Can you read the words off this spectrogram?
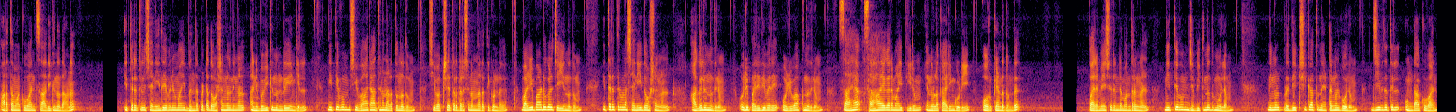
അർത്ഥമാക്കുവാൻ സാധിക്കുന്നതാണ്. ഇത്തരത്തിൽ ശനിദേവനുമായി ബന്ധപ്പെട്ട ദോഷങ്ങൾ നിങ്ങൾ അനുഭവിക്കുന്നുണ്ട് എങ്കിൽ നിത്യവും ശിവാരാധന നടത്തുന്നതും ശിവക്ഷേത്ര ദർശനം നടത്തിക്കൊണ്ട് വഴിപാടുകൾ ചെയ്യുന്നതും ഇത്തരത്തിലുള്ള ശനിദോഷങ്ങൾ അകലുന്നതിനും ഒരു പരിധിവരെ ഒഴിവാക്കുന്നതിനും സഹ സഹായകരമായി തീരും എന്നുള്ള കാര്യം കൂടി ഓർക്കേണ്ടതുണ്ട്. പരമേശ്വരന്റെ മന്ത്രങ്ങൾ നിത്യവും ജപിക്കുന്നത് മൂലം നിങ്ങൾ പ്രതീക്ഷിക്കാത്ത നേട്ടങ്ങൾ പോലും ജീവിതത്തിൽ ഉണ്ടാക്കുവാൻ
